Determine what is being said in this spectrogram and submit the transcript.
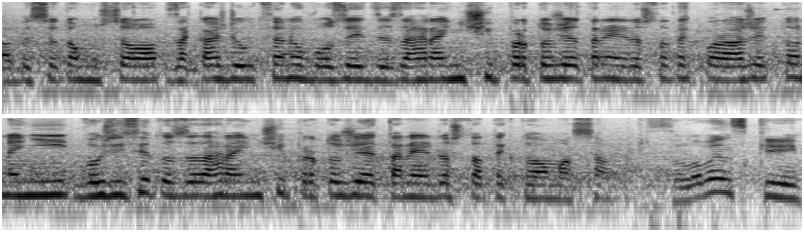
aby se to muselo za každou cenu vozit ze zahraničí, protože tady nedostatek porážek to není. Vozí si to ze zahraničí, protože je tady nedostatek toho masa. Slovenskí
